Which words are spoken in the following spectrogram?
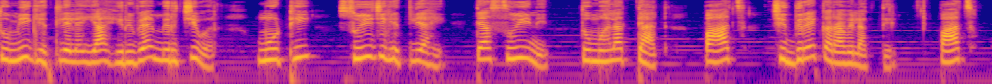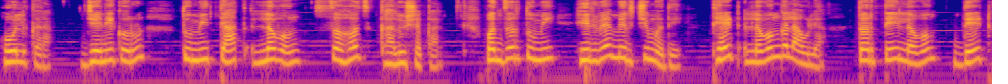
तुम्ही घेतलेल्या या हिरव्या मिरचीवर मोठी सुई जी घेतली आहे त्या सुईने तुम्हाला त्यात पाच छिद्रे करावे लागतील. पाच होल करा जेणेकरून तुम्ही त्यात लवंग सहज घालू शकाल. पण जर तुम्ही हिरव्या मिरचीमध्ये थेट लवंग लावल्या तर ते लवंग देठ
